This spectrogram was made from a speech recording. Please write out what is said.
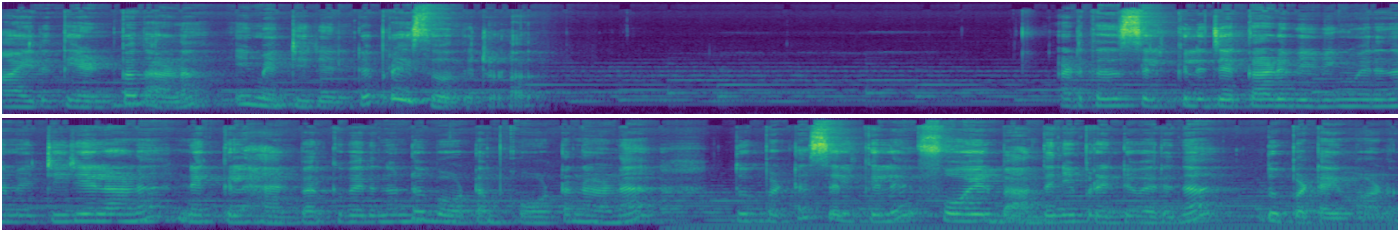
ആയിരത്തി എൺപതാണ് ഈ മെറ്റീരിയലിന്റെ പ്രൈസ് വന്നിട്ടുള്ളത്. അടുത്തത് സിൽക്കിൽ ജക്കാർഡ് വിവിങ് വരുന്ന മെറ്റീരിയലാണ് നെക്കിൽ ഹാൻഡ് വർക്ക് വരുന്നുണ്ട്. ബോട്ടം കോട്ടൺ ആണ്. ദുപ്പട്ട സിൽക്കിൽ ഫോയിൽ ബാന്തിനി പ്രിന്റ് വരുന്ന ദുപ്പട്ടയുമാണ്.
